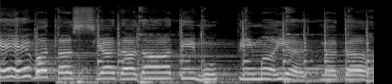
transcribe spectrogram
एव तस्य ददाति मुक्तिमयत्नतः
